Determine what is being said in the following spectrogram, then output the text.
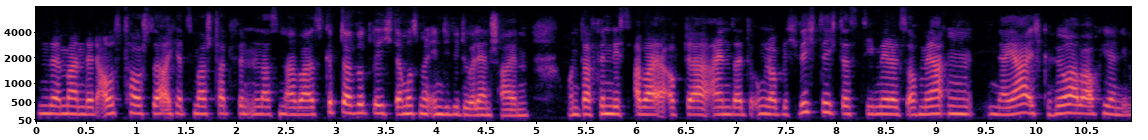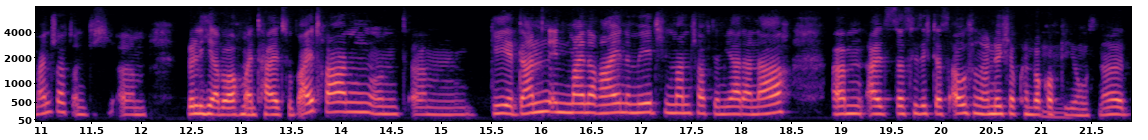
wenn man den Austausch, sage ich jetzt mal, stattfinden lassen. Aber es gibt da wirklich, da muss man individuell entscheiden. Und da finde ich es aber auf der einen Seite unglaublich wichtig, dass die Mädels auch merken, na ja, ich gehöre aber auch hier in die Mannschaft und ich ähm, will hier aber auch meinen Teil zu beitragen und ähm, gehe dann in meine reine Mädchenmannschaft im Jahr danach, ähm, als dass sie sich das aus und nee, ich habe keinen Bock mhm. auf die Jungs. Ne?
